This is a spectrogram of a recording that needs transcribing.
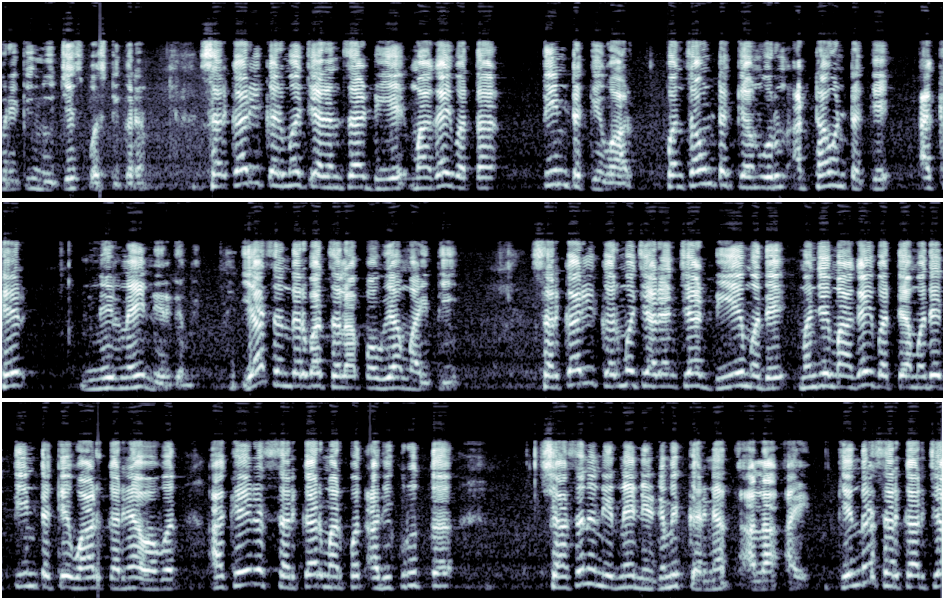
ब्रेकिंग न्यूजचे स्पष्टीकरण. सरकारी कर्मचाऱ्यांचा डीए महागाई भत्ता तीन टक्के वाढ पंचावन्न टक्क्यांवरून अठ्ठावन्न टक्के अखेर निर्णय निर्गमित या संदर्भात चला पाहूया माहिती. सरकारी कर्मचाऱ्यांच्या डीए मध्ये म्हणजे महागाई भत्त्यामध्ये तीन टक्के वाढ करण्याबाबत अखेर सरकार मार्फत अधिकृत शासन निर्णय निर्गमित करण्यात आला आहे. केंद्र सरकारच्या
